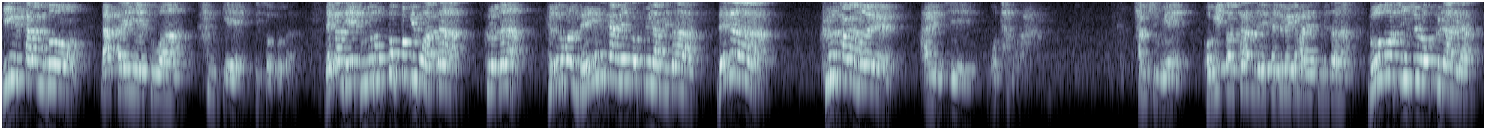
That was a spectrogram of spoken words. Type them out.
이 사람도 나사렛 예수와 함께 있었도다. 내가 내 눈으로 똑똑히 보았다. 그러자 베드로가 맹세하면서 부인합니다. 내가 그 사람을 알지 못하노라. 잠시 후에 거기 있던 사람들이 베드로에게 말했습니다. 너도 진실로 그다니라.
